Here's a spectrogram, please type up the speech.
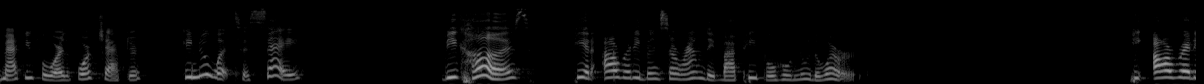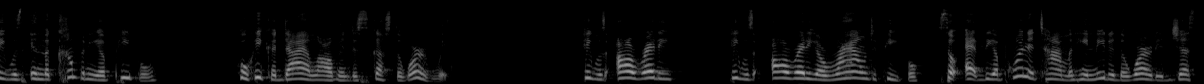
Matthew 4, the fourth chapter, he knew what to say because he had already been surrounded by people who knew the word. He already was in the company of people who he could dialogue and discuss the word with. He was already he was already around people. So at the appointed time when he needed the word, it just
